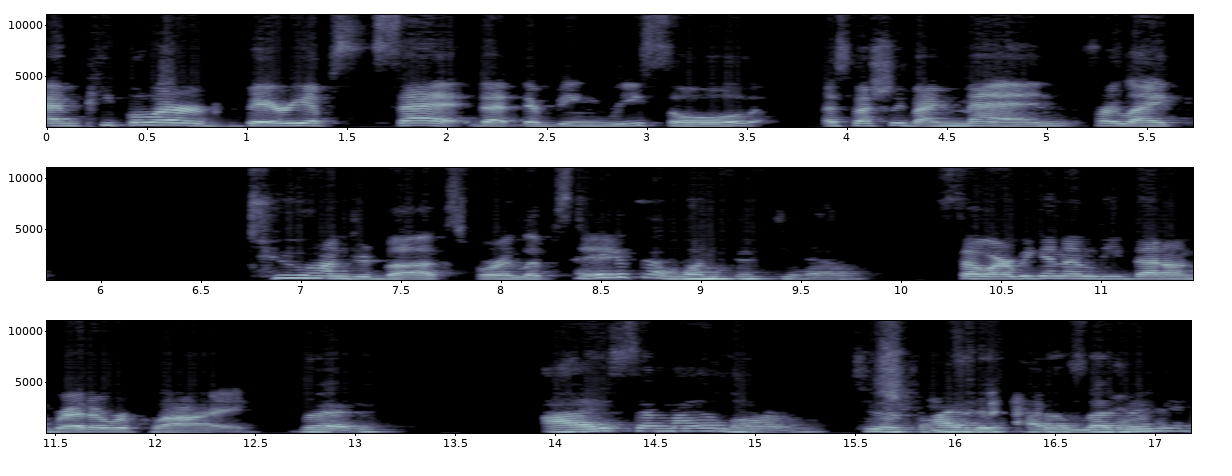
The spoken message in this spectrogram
and people are very upset that they're being resold, especially by men, for like two hundred bucks for a I think lipstick. it's at 150 now. So are we gonna leave that on read or reply? Read. I set my alarm to buy this at 11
